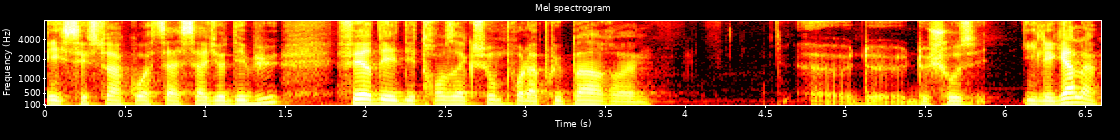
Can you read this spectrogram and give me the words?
Et c'est ce à quoi ça a servi au début, faire des, transactions pour la plupart euh, euh, de, choses illégales,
